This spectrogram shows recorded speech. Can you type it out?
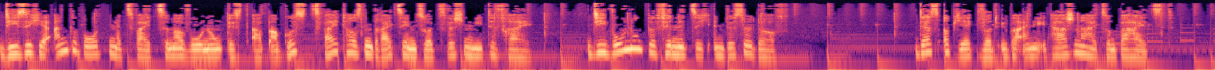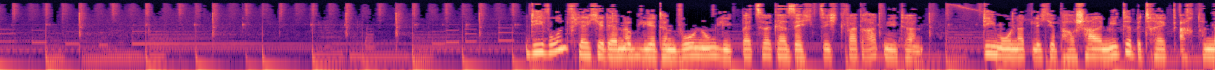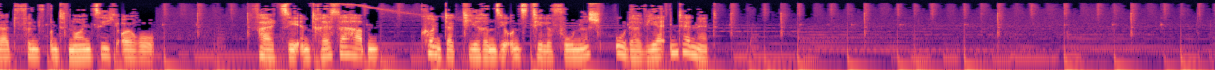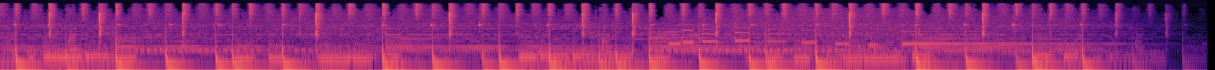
Diese hier angebotene Zweizimmerwohnung ist ab August 2013 zur Zwischenmiete frei. Die Wohnung befindet sich in Düsseldorf. Das Objekt wird über eine Etagenheizung beheizt. Die Wohnfläche der möblierten Wohnung liegt bei ca. 60 Quadratmetern. Die monatliche Pauschalmiete beträgt 895 Euro. Falls Sie Interesse haben, kontaktieren Sie uns telefonisch oder via Internet.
